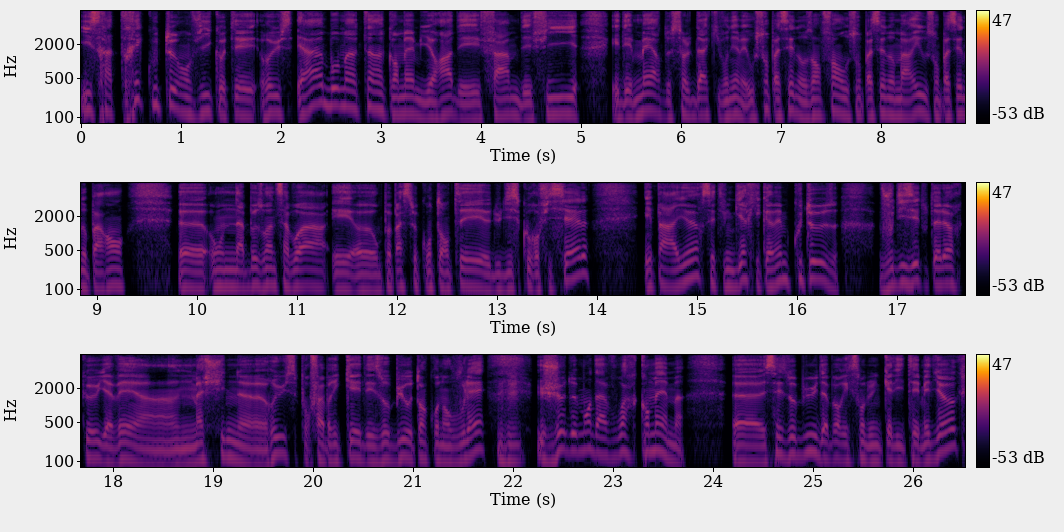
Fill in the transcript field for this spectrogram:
il sera très coûteux en vie côté russe. Et à un beau matin, quand même, il y aura des femmes, des filles et des mères de soldats qui vont dire mais où sont passés nos enfants, où sont passés nos maris, où sont passés nos parents Euh, On a besoin de savoir et euh, on peut pas se contenter du discours officiel. Et par ailleurs, c'est une guerre qui est quand même coûteuse. Je vous disais tout à l'heure qu'il y avait un- une machine euh, russe pour fabriquer des obus autant qu'on en voulait. Mhm. Je demande à voir quand même. Euh, ces obus, d'abord, ils sont d'une qualité médiocre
